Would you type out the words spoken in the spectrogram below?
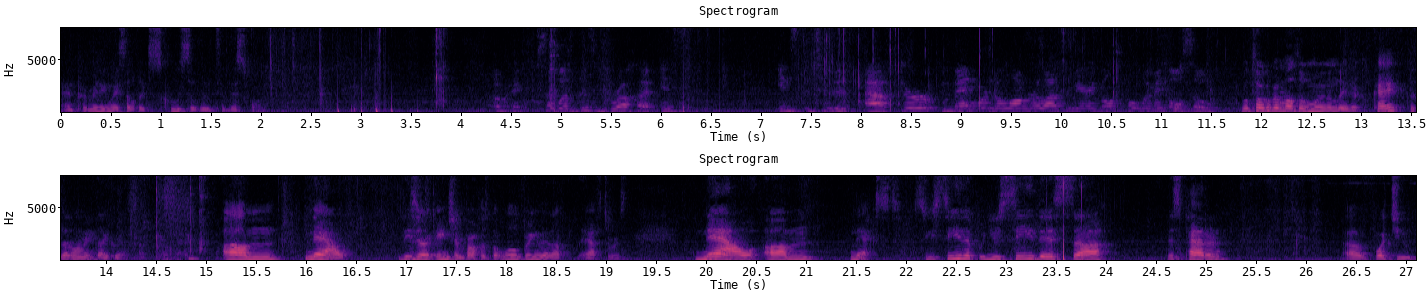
and permitting myself exclusively to this one. Okay, so was this bracha ins- instituted after men were no longer allowed to marry multiple women? Also, We'll talk about multiple women later, okay? Because I don't want to digress. okay. Um, now, these are ancient brachas, but we'll bring that up afterwards. Now, um, next. So you see that you see this uh, this pattern of what you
